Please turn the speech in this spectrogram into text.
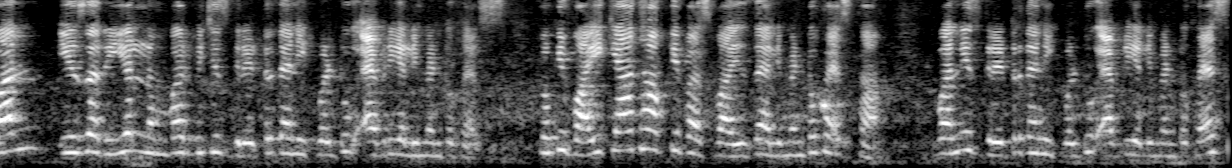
one is a real number which is greater than equal to every element of S क्योंकि वाई क्या था आपके पास? Y is the element of S था। One is greater than equal to every element of S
